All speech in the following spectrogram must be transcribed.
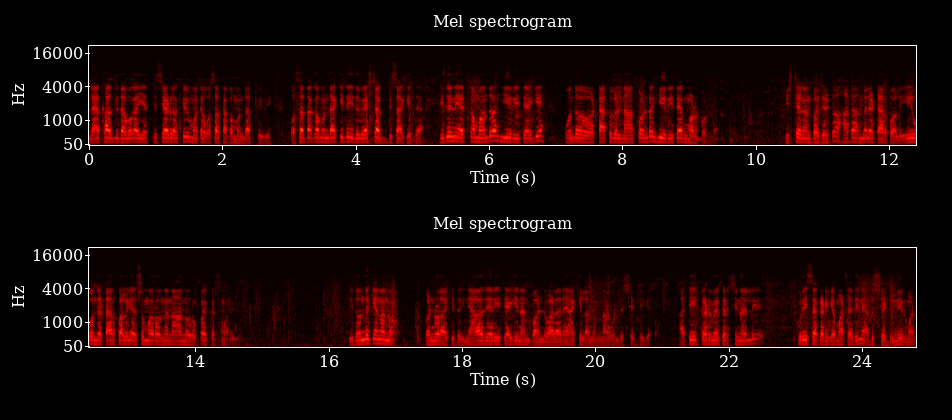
ಬ್ಲ್ಯಾಕ್ ಆಗಿದ್ದಾವಾಗ ಎತ್ತಿ ಸೈಡ್ಗೆ ಹಾಕ್ತೀವಿ, ಮತ್ತು ಹೊಸ ತಗೊಂಬಂದು ಹಾಕ್ತೀವಿ. ಹೊಸ ತಗೊಂಬಂದು ಹಾಕಿದ್ದೆ ಇದು ವೇಸ್ಟ್ ಆಗಿ ಬಿಸಾಕಿದ್ದೆ. ಇದನ್ನೇ ಎತ್ಕೊಂಬಂದು ಈ ರೀತಿಯಾಗಿ ಒಂದು ಟಾಕುಗಳನ್ನ ಹಾಕ್ಕೊಂಡು ಈ ರೀತಿಯಾಗಿ ಮಾಡಿಕೊಂಡೆ. ಇಷ್ಟೇ ನನ್ನ ಬಜೆಟು ಅದಾದಮೇಲೆ ಟಾರ್ಪಾಲ್ ಈ ಒಂದು ಟಾರ್ಪಾಲ್ಗೆ ಸುಮಾರು ಒಂದು ನಾನ್ನೂರು ರೂಪಾಯಿ ಖರ್ಚು ಮಾಡಿದ್ದೀನಿ ಇದೊಂದಕ್ಕೆ ನಾನು ಬಂಡವಾಳ ಹಾಕಿದ್ದೆ. ಇನ್ಯಾವುದೇ ರೀತಿಯಾಗಿ ನಾನು ಬಂಡವಾಳನೇ ಹಾಕಿಲ್ಲ ನನ್ನ ಒಂದು ಶೆಡ್ಡಿಗೆ ಅತಿ ಕಡಿಮೆ ಖರ್ಚಿನಲ್ಲಿ ಕುರಿ ಸಾಕಾಣಿಕೆ ಮಾಡ್ತಾ ಇದ್ದೀನಿ. ಅದು ಶೆಡ್ ನಿರ್ಮಾಣ.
